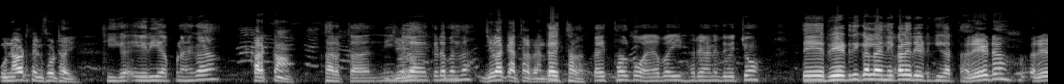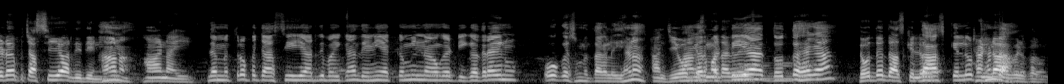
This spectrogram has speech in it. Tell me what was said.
59328 ਠੀਕ ਹੈ ਏਰੀਆ ਆਪਣਾ ਹੈਗਾ? ਖਰਕਾ। ਖਰਕਾ। ਨਹੀਂ ਜ਼ਿਲ੍ਹਾ ਕਿਹੜਾ ਬੰਦਾ ਜ਼ਿਲ੍ਹਾ ਕੈਥਲ ਪੈਂਦਾ। ਕੈਥਲ। ਕੈਥਲ ਤੋਂ ਆਇਆ ਬਾਈ ਹਰਿਆਣੇ ਦੇ ਵਿੱਚੋਂ। ਤੇ ਰੇਟ ਦੀ ਗੱਲ ਆਂਦੀ ਕਾਲੇ ਰੇਟ ਕੀ ਕਰਤਾ? ਰੇਟ ਰੇਟ 85000 ਦੀ ਦੇਣੀ ਹਾਂ। ਨਾ? ਹਾਂ ਨਾ ਜੀ। ਲੈ ਮਿੱਤਰੋ 85000 ਦੀ ਬਾਈ ਕਹਿੰਦਾ ਦੇਣੀ ਇੱਕ ਮਹੀਨਾ ਹੋ ਗਿਆ ਟੀਕਾ ਤੇਰਾ ਇਹਨੂੰ ਉਹ ਕਿਸਮਤ ਤੱਕ ਲਈ ਹਨਾ ਹਾਂਜੀ ਉਹ ਮਗਰ ਕਿਸਮਤ ਕੱਟੀ ਆ ਦੁੱਧ ਹੈਗਾ ਦੁੱਧ 10 ਕਿਲੋ 10 ਕਿਲੋ ਠੰਡਾ ਬਿਲਕੁਲ।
